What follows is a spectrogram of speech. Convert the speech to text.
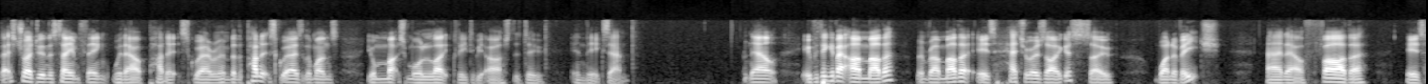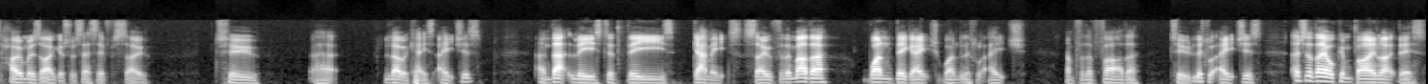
Let's try doing the same thing with our Punnett square. Remember, the Punnett squares are the ones you're much more likely to be asked to do in the exam. Now, if we think about our mother, remember our mother is heterozygous, so one of each, and our father is homozygous recessive, so two uh, lowercase h's, and that leads to these gametes. So for the mother, one big H, one little h, and for the father, two little h's, and so they all combine like this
